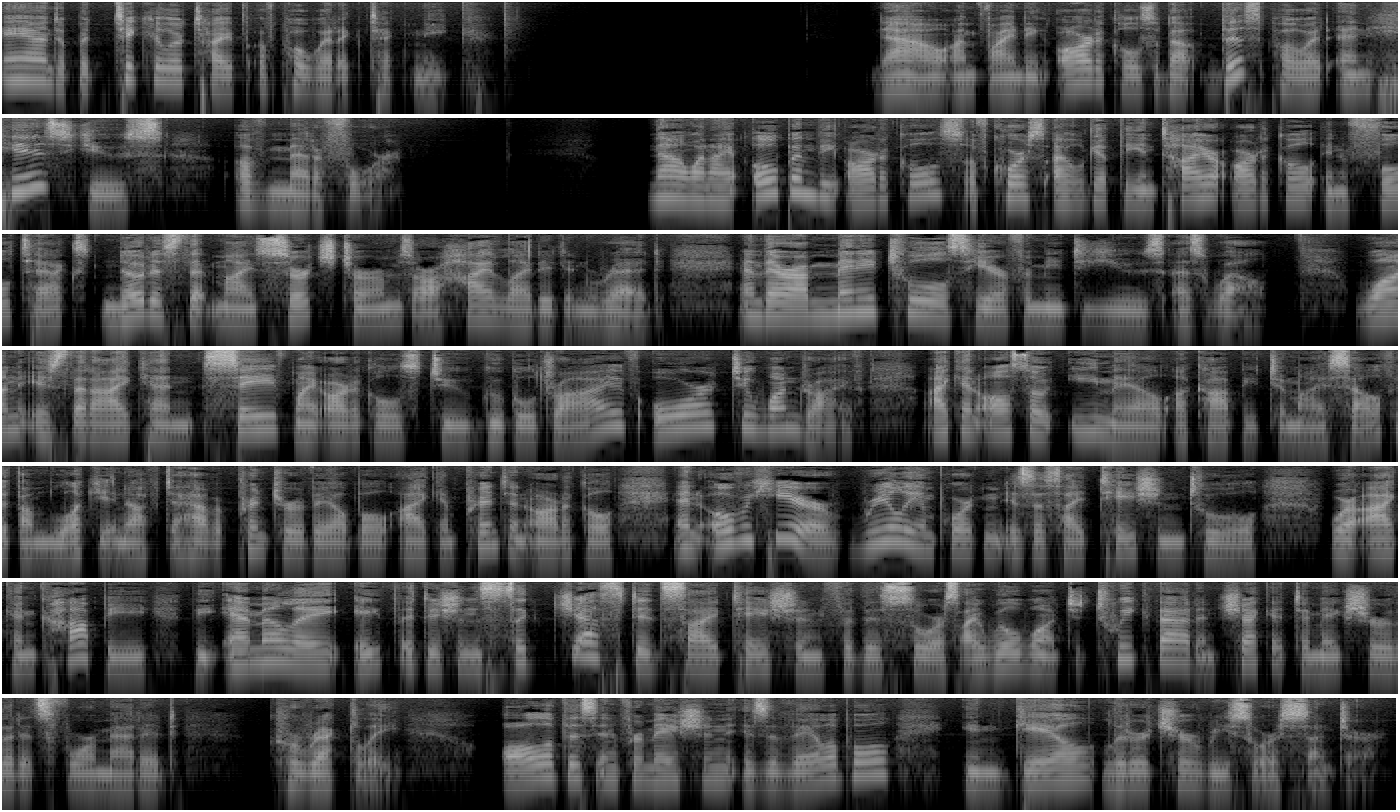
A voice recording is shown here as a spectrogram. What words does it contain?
And a particular type of poetic technique. Now I'm finding articles about this poet and his use of metaphor. Now, when I open the articles, of course, I will get the entire article in full text. Notice that my search terms are highlighted in red, and there are many tools here for me to use as well. One is that I can save my articles to Google Drive or to OneDrive. I can also email a copy to myself. If I'm lucky enough to have a printer available, I can print an article. And over here, really important is a citation tool where I can copy the MLA 8th edition suggested citation for this source. I will want to tweak that and check it to make sure that it's formatted correctly. All of this information is available in Gale Literature Resource Center.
